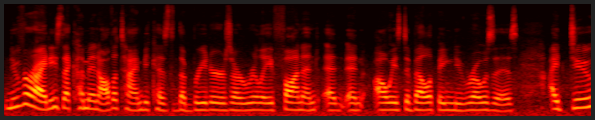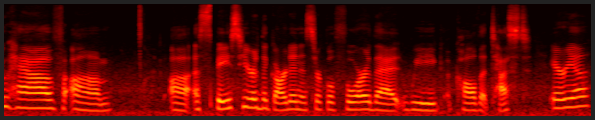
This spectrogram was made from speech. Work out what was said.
new varieties that come in all the time because the breeders are really fun and, and, and always developing new roses. I do have um, uh, a space here in the garden in Circle 4 that we call the test area.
